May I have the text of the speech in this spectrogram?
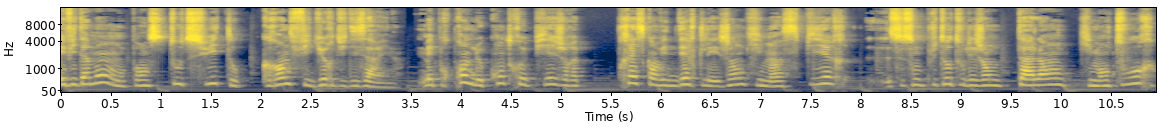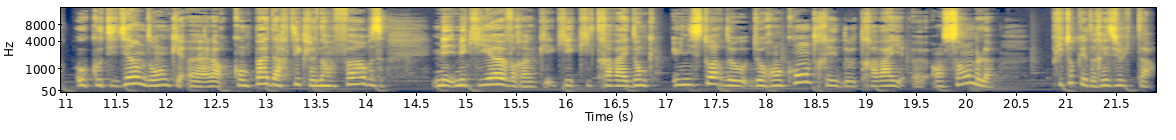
Évidemment, on pense tout de suite aux grandes figures du design. Mais pour prendre le contre-pied, j'aurais presque envie de dire que les gens qui m'inspirent ce sont plutôt tous les gens de talent qui m'entourent au quotidien, donc, euh, alors, qui n'ont pas d'articles dans Forbes, mais, mais qui œuvrent, qui, qui, qui, travaillent. Donc, une histoire de, de rencontre et de travail euh, ensemble, plutôt que de résultats.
